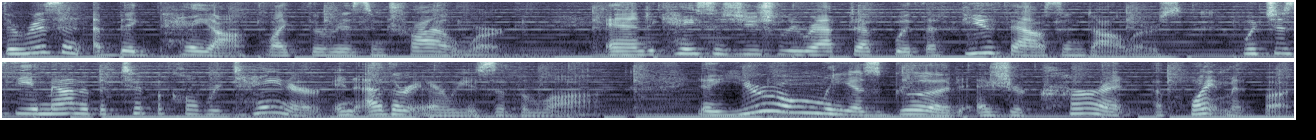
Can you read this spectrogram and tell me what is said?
There isn't a big payoff like there is in trial work, and a case is usually wrapped up with a few thousand dollars, which is the amount of a typical retainer in other areas of the law. Now, you're only as good as your current appointment book.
